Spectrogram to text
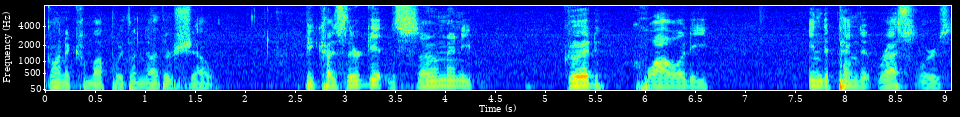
going to come up with another show? Because they're getting so many good quality independent wrestlers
